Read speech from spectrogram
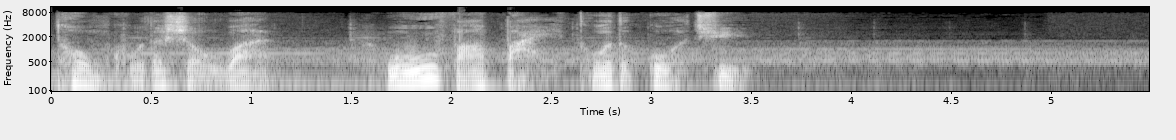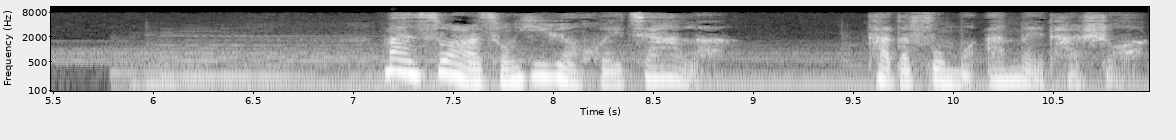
痛苦的手腕，无法摆脱的过去。曼苏尔从医院回家了，他的父母安慰他说：“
